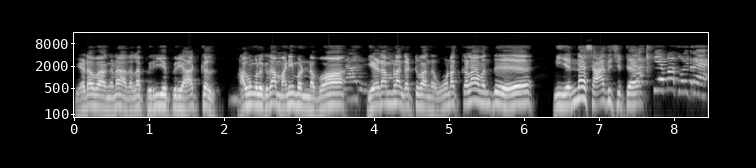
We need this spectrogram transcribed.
இடம் வாங்கினா அதெல்லாம் பெரிய பெரிய ஆட்கள். அவங்களுக்கு தான் மணிமண்டபம். யாரு? இடம்லாம் கட்டுவாங்க. உனக்கெல்லாம் வந்து நீ என்ன சாதிச்சிட்ட? சத்தியமா சொல்றேன்.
